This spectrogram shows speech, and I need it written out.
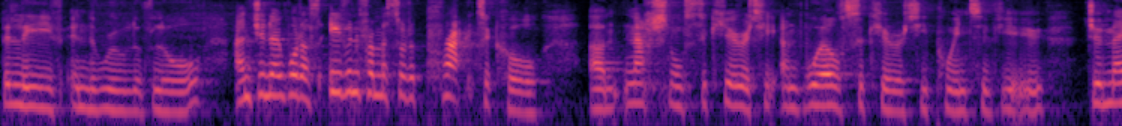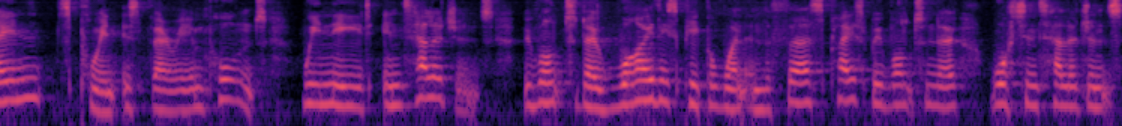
believe in the rule of law. And you know what else? Even from a sort of practical um, national security and world security point of view, Germaine's point is very important. We need intelligence. We want to know why these people went in the first place. We want to know what intelligence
